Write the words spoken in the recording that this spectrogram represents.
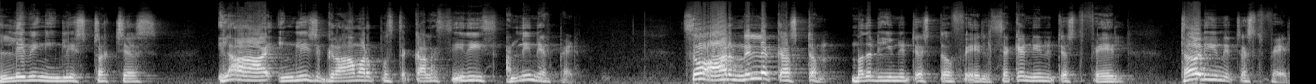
living English structures ఇలా ఇంగ్లీష్ గ్రామర్ పుస్తకాల సిరీస్ అన్నీ నేర్పాడు. సో ఆరు నెలల కష్టం. మొదటి unit test fail second unit test fail third unit test fail.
